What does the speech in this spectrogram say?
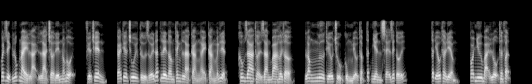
Quách dịch lúc này lại là chờ đến nóng đội phía trên, cái kia chui từ dưới đất lên âm thanh là càng ngày càng mãnh liệt, không ra thời gian ba hơi thở long ngư thiếu chủ cùng miệu thập tất nhiên sẽ giết tới. Tất yếu thời điểm, coi như bại lộ thân phận,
